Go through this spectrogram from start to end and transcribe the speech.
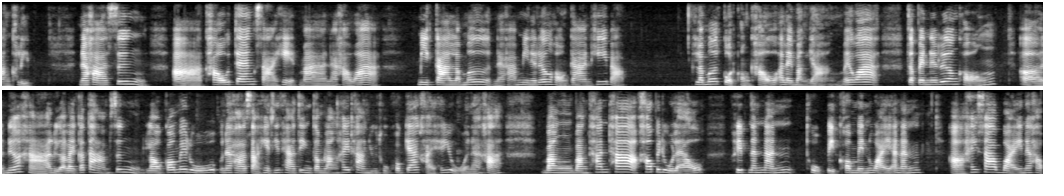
บางคลิปนะคะซึ่งเขาแจ้งสาเหตุมานะคะว่ามีการละเมิดนะคะมีในเรื่องของการที่แบบ ละเมิดกฎของเขาอะไรบางอย่าง ไม่ว่าจะเป็นในเรื่องของเนื้อหาหรืออะไรก็ตาม ซึ่งเราก็ไม่รู้นะคะสาเหตุที่แท้จริงกำลังให้ทาง YouTube เขาแก้ไขให้อยู่นะคะ บางบางท่านถ้าเข้าไปดูแล้ว คลิปนั้นๆ ถูกปิดคอมเมนต์ไว้ อันนั้นให้ทราบไว้นะคะ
